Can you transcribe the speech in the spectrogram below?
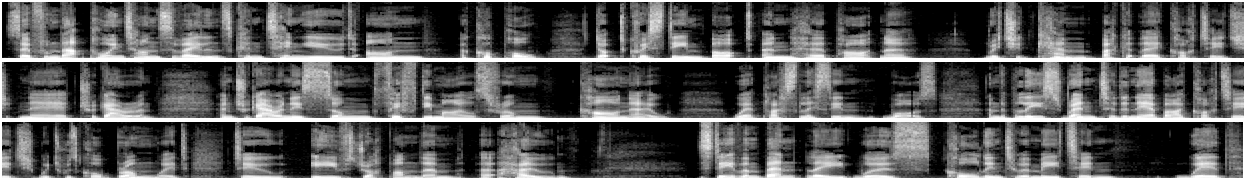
So from that point on, surveillance continued on a couple, Dr. Christine Bott and her partner Richard Kemp, back at their cottage near Tregaron. And Tregaron is some 50 miles from Carno, where Plas Llysyn was, and the police rented a nearby cottage, which was called Bromwood, to eavesdrop on them at home. Stephen Bentley was called into a meeting with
